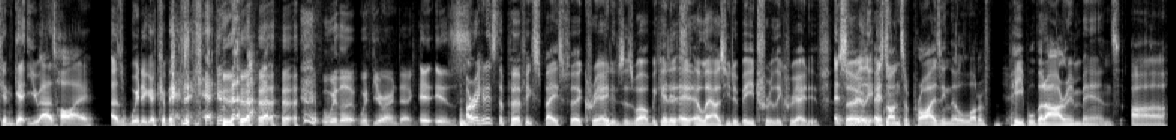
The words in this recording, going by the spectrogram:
can get you as high as winning a commander game with a with your own deck. It is I reckon it's the perfect space for creatives as well because It it, allows you to be truly creative. It's so really- it's, it's- not surprising that a lot of people that are in bands are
